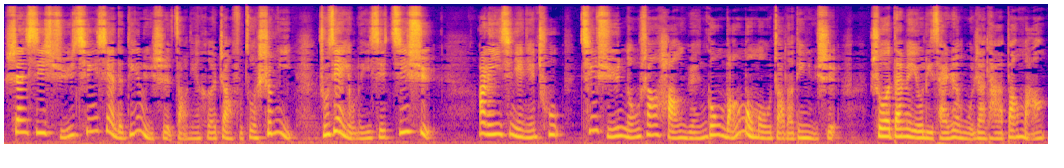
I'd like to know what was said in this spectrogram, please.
山西徐青县的丁女士早年和丈夫做生意，逐渐有了一些积蓄。二零一七年年初，清徐农商行员工王某某找到丁女士，说单位有理财任务，让她帮忙。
